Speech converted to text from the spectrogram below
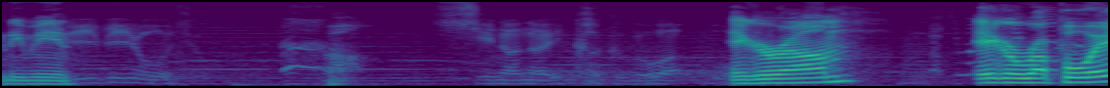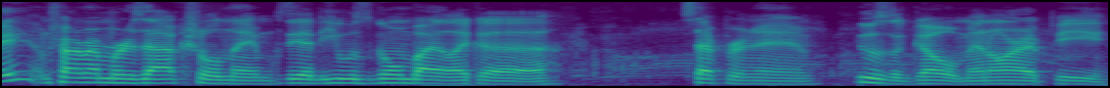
What do you mean? Oh. Igaram? Igarapoy? I'm trying to remember his actual name because he, had, he was going by like a separate name. He was a goat, man. R.I.P.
